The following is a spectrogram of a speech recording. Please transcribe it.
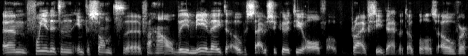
Um, vond je dit een interessant uh, verhaal? Wil je meer weten over cybersecurity of over privacy? Daar hebben we het ook wel eens over.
